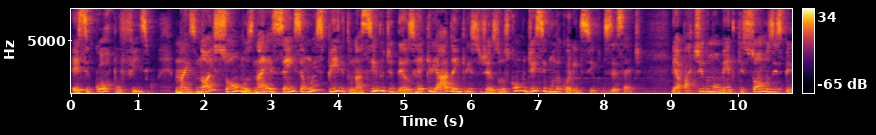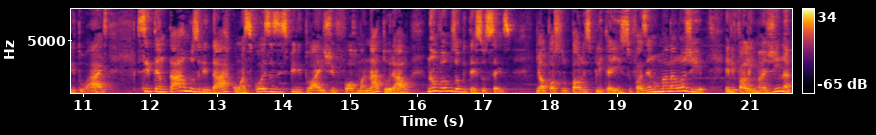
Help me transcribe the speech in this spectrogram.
esse corpo físico. Mas nós somos, na essência, um espírito nascido de Deus, recriado em Cristo Jesus, como diz 2 Coríntios 5,17. E a partir do momento que somos espirituais, se tentarmos lidar com as coisas espirituais de forma natural, não vamos obter sucesso. E o apóstolo Paulo explica isso fazendo uma analogia. Ele fala: imagina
